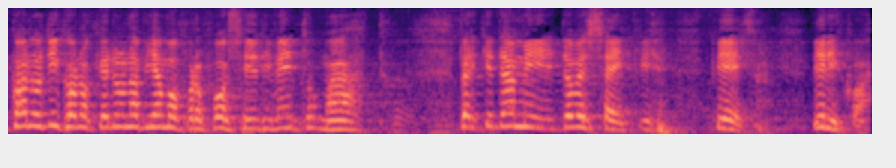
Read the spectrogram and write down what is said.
quando dicono che non abbiamo proposte io divento matto, perché dammi, dove sei Pietro? Vieni qua.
